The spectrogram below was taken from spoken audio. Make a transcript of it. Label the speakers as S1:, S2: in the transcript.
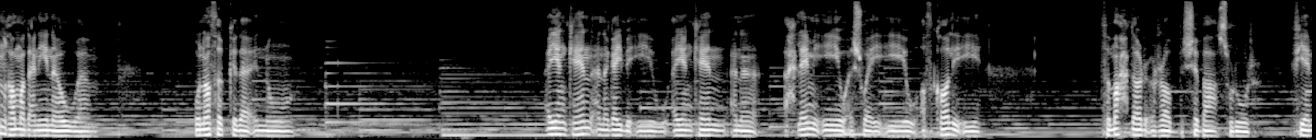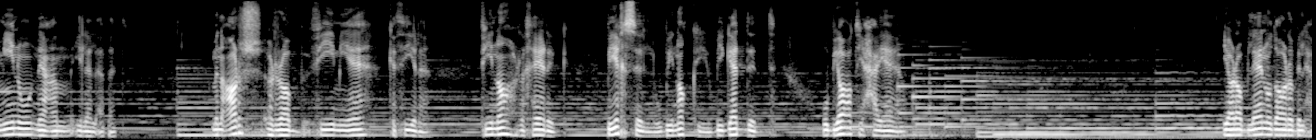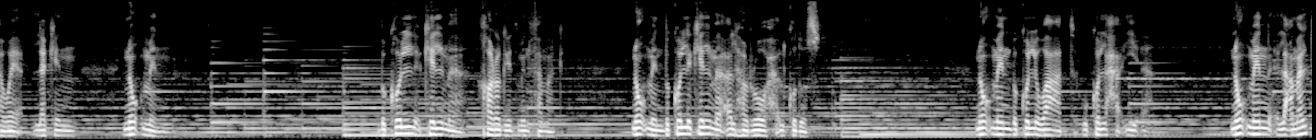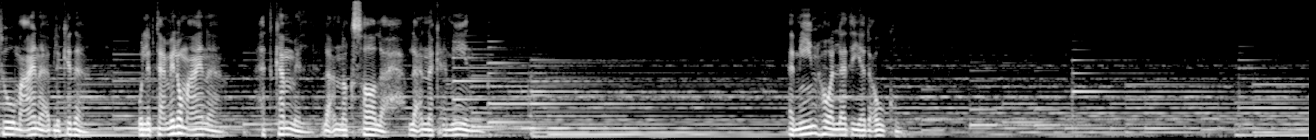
S1: نغمض عينينا و... ونثق كده إنه ايا كان أنا جاي بايه وايا كان أنا أحلامي إيه واشواقي إيه واثقالي إيه في محضر الرب شبع سرور في يمينه نعم إلى الأبد. من عرش الرب في مياه كثيرة في نهر خارج بيغسل وبينقي وبيجدد وبيعطي حياة. يا رب لا نضارب الهواء لكن نؤمن بكل كلمة خرجت من فمك. نؤمن بكل كلمة قالها الروح القدس. نؤمن بكل وعد وكل حقيقة. نؤمن اللي عملته معانا قبل كده واللي بتعمله معانا هتكمل لأنك صالح لأنك أمين. أمين هو الذي يدعوكم.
